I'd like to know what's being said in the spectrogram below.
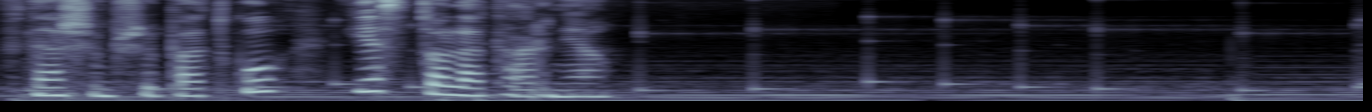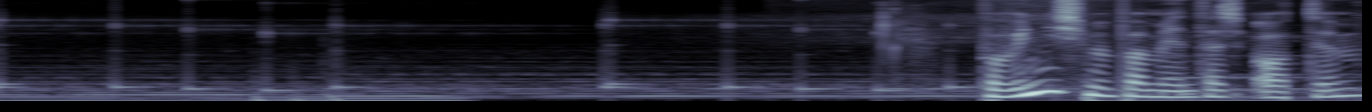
W naszym przypadku jest to latarnia. Powinniśmy pamiętać o tym,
